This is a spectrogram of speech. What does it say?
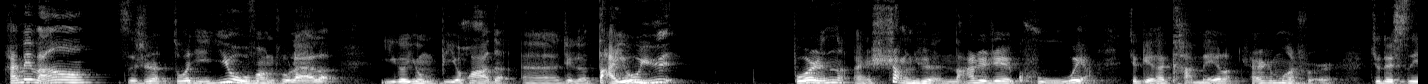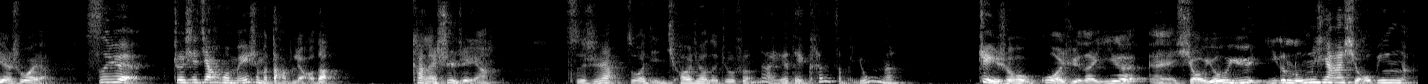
还没完哦！此时左锦又放出来了一个用笔画的，呃，这个大鱿鱼。博人呢？哎，上去拿着这苦无呀，就给他砍没了，全是墨水儿。就对四叶说呀：“四月，这些家伙没什么大不了的。看来是这样。”此时啊，左锦悄悄的就说：“那也得看怎么用啊。”这时候过去的一个哎小鱿鱼，一个龙虾小兵啊，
